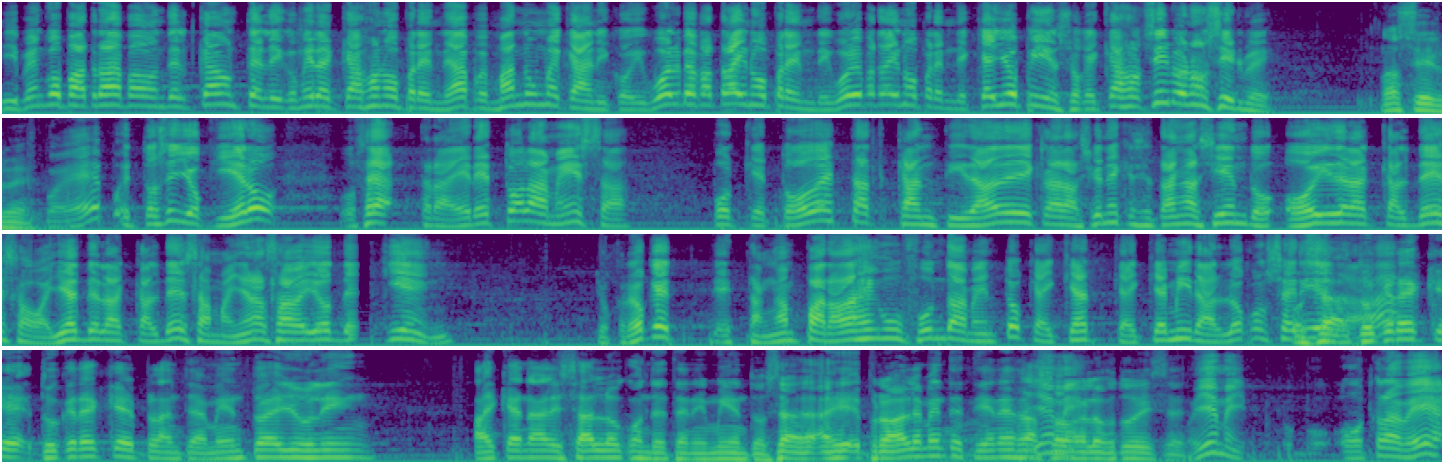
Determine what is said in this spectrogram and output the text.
Y vengo para atrás, para donde el counter, le digo, mira, el carro no prende. Ah, pues manda un mecánico y vuelve para atrás y no prende, y vuelve para atrás y no prende. ¿Qué yo pienso? ¿Que el carro sirve o no sirve? No sirve. Pues, pues entonces yo quiero, o sea, traer esto a la mesa, porque toda esta cantidad de declaraciones que se están haciendo hoy de la alcaldesa o ayer de la alcaldesa, mañana sabe Dios de quién, yo creo que están amparadas en un fundamento que hay que, que hay que mirarlo con O seriedad. sea, ¿tú crees, que, ¿tú crees que el planteamiento de Yulín hay que analizarlo con detenimiento? O sea, hay- probablemente tienes razón Óyeme, en lo que tú dices. Óyeme, otra vez,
